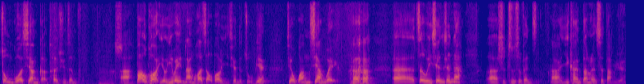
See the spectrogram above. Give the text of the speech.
中国香港特区政府，啊，包括有一位南华早报以前的主编叫王向伟，呃，这位先生呢，啊，是知识分子。啊，一看当然是党员。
